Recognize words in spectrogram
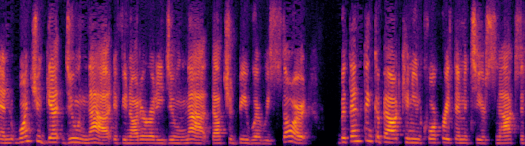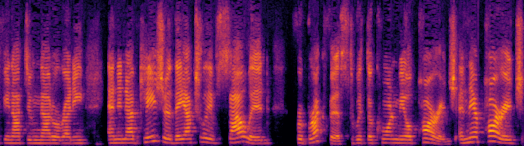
And once you get doing that, if you're not already doing that, that should be where we start. but then think about can you incorporate them into your snacks if you're not doing that already and in abkhazia they actually have salad for breakfast with the cornmeal porridge. And their porridge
